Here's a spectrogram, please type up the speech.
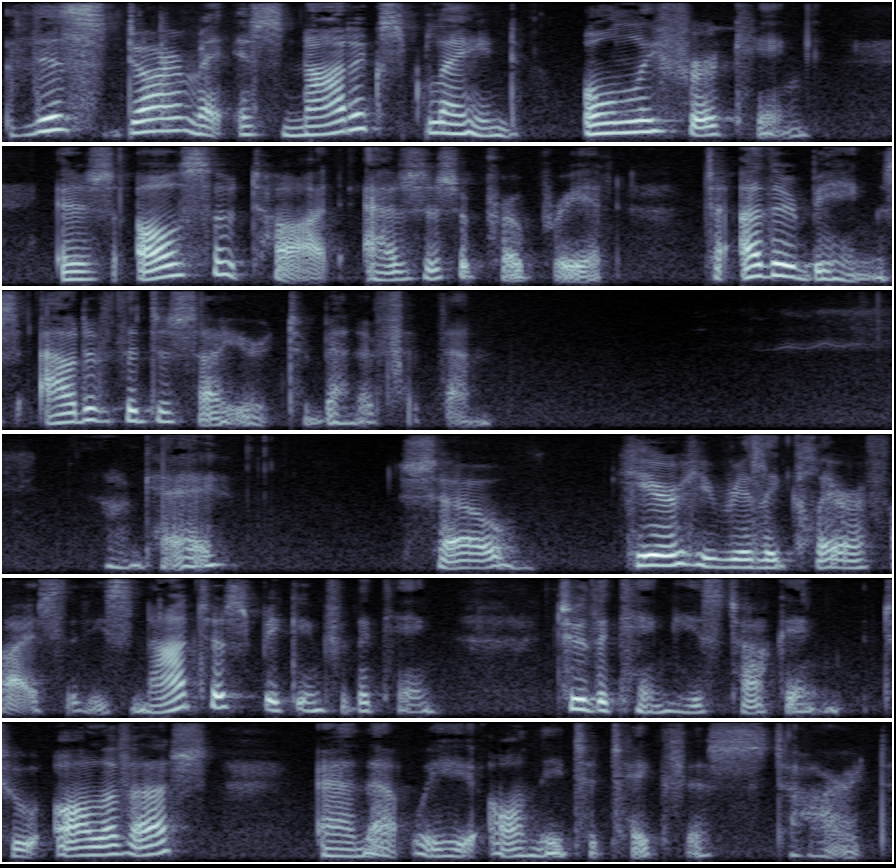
This Dharma is not explained only for a king. It is also taught, as is appropriate, to other beings out of the desire to benefit them. Okay? So here he really clarifies that he's not just speaking for the king, to the king, he's talking to all of us, and that we all need to take this to heart.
